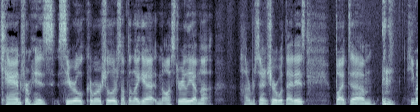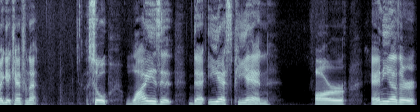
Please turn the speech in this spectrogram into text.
canned from his cereal commercial or something like that in Australia. I'm not 100 percent sure what that is, but um, he might get canned from that. So why is it that ESPN are any other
